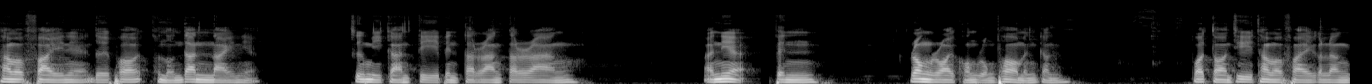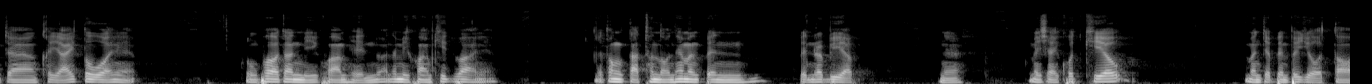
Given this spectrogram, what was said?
ท่ามาไฟเนี่ยโดยเพราะถนนด้านในเนี่ยซึ่งมีการตีเป็นตารางตาราง อันเนี้ยเป็นร่องรอยของหลวงพ่อเหมือนกัน เพราะตอนที่ท่ามาไฟกำลังจะขยายตัวเนี่ยหลวงพ่อท่านมีความเห็นว่าท่านมีความคิดว่าเนี่ยจะต้องตัดถนนให้มันเป็นเป็นระเบียบนะไม่ใช่คดเคี้ยว มันจะเป็นประโยชน์ต่อ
